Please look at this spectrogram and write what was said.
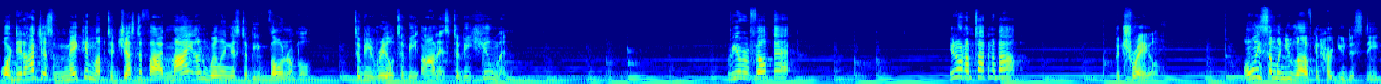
or did I just make him up to justify my unwillingness to be vulnerable, to be real, to be honest, to be human? Have you ever felt that? You know what I'm talking about? Betrayal. Only someone you love can hurt you this deep.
